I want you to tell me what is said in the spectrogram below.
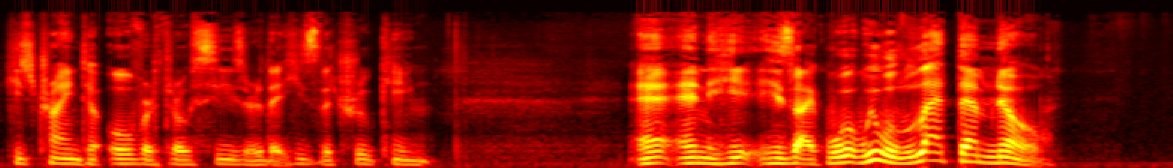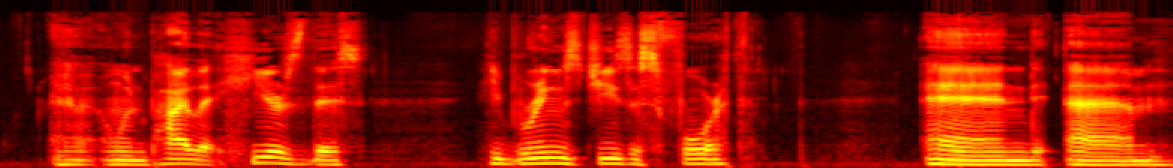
he's trying to overthrow Caesar, that he's the true king. And, and he, he's like, We will let them know. And when Pilate hears this, he brings Jesus forth and um,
